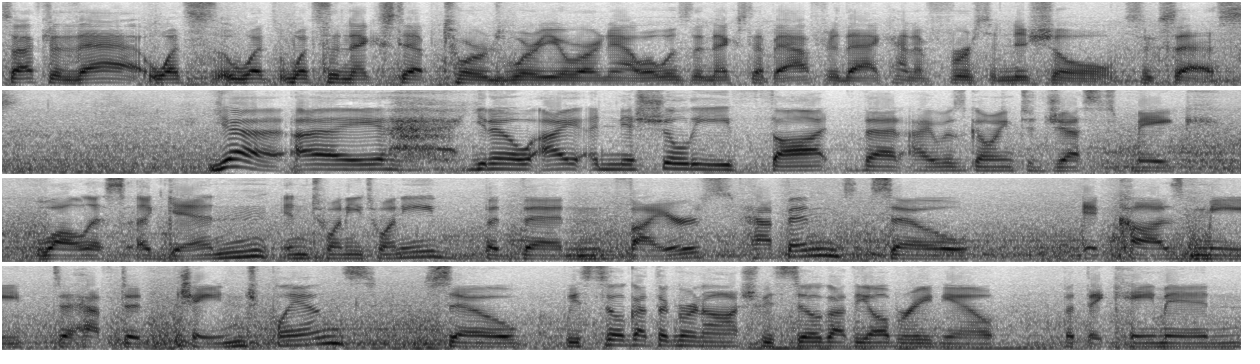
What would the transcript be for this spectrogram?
So after that, what's what, what's the next step towards where you are now? What was the next step after that kind of first initial success? Yeah, I, you know, I initially thought that I was going to just make Wallace again in 2020, but then fires happened, so it caused me to have to change plans. So we still got the Grenache, we still got the Albarino, but they came in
